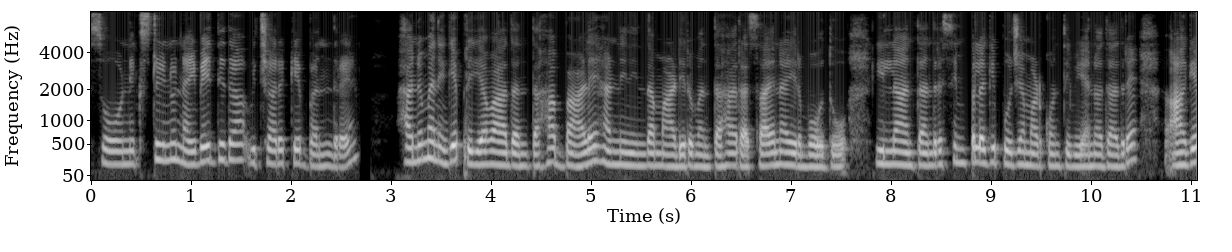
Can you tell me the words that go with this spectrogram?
ಸೊ, ನೆಕ್ಸ್ಟ್ ಇನ್ನು ನೈವೇದ್ಯದ ವಿಚಾರಕ್ಕೆ ಬಂದರೆ ಹನುಮನಿಗೆ ಪ್ರಿಯವಾದಂತಹ ಬಾಳೆಹಣ್ಣಿನಿಂದ ಮಾಡಿರುವಂತಹ ರಸಾಯನ ಇರ್ಬೋದು. ಇಲ್ಲ ಅಂತಂದರೆ ಸಿಂಪಲಾಗಿ ಪೂಜೆ ಮಾಡ್ಕೊತೀವಿ ಅನ್ನೋದಾದರೆ ಹಾಗೆ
